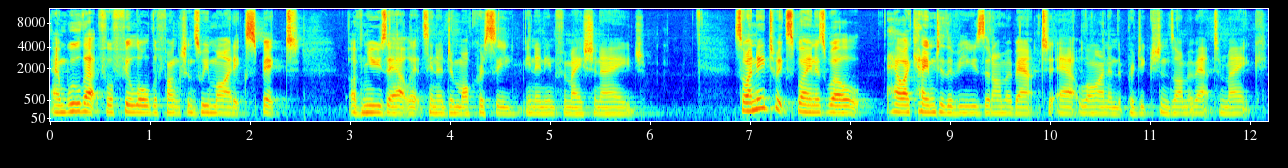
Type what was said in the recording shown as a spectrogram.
And will that fulfil all the functions we might expect of news outlets in a democracy in an information age? So I need to explain as well how I came to the views that I'm about to outline and the predictions I'm about to make.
